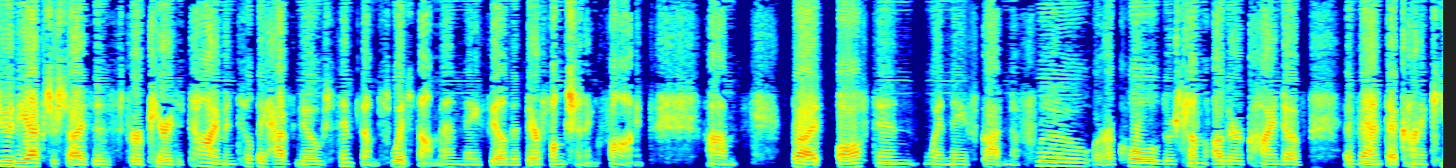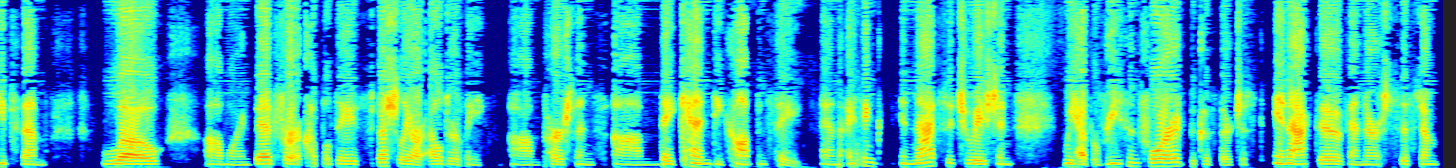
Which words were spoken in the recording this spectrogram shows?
do the exercises for a period of time until they have no symptoms with them and they feel that they're functioning fine. Um, but often when they've gotten a flu or a cold or some other kind of event that kind of keeps them low um, or in bed for a couple days, especially our elderly um, persons, um, they can decompensate. And I think in that situation, we have a reason for it because they're just inactive and their system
